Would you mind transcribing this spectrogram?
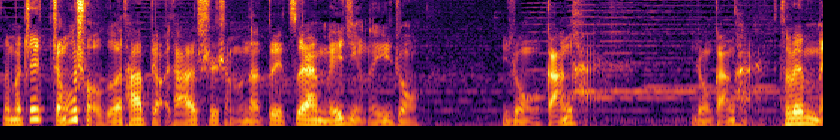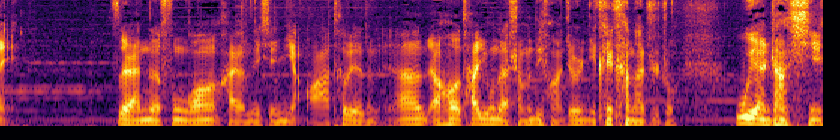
那么这整首歌它表达的是什么呢？对自然美景的一种一种感慨，一种感慨，特别美。自然的风光，还有那些鸟啊，特别的美啊。然后它用在什么地方？就是你可以看到这种乌烟瘴气，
